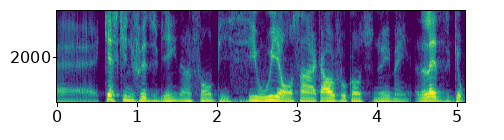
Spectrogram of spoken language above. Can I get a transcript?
euh, qu'est-ce qui nous fait du bien dans le fond. Puis si oui, on sent encore qu'il faut continuer, ben let's go.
